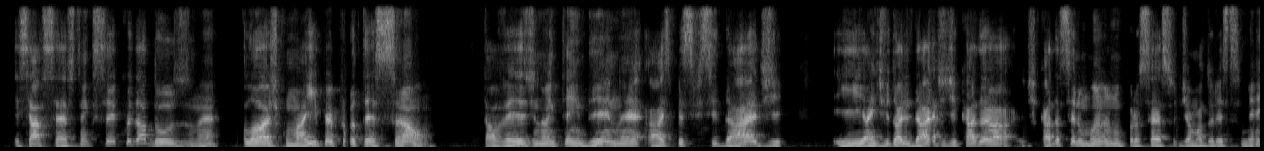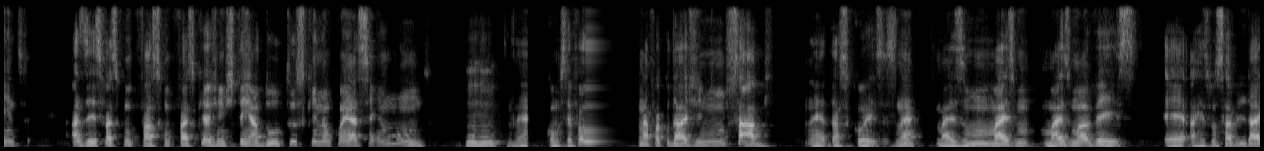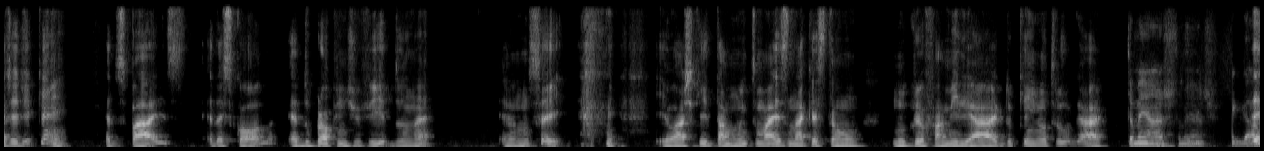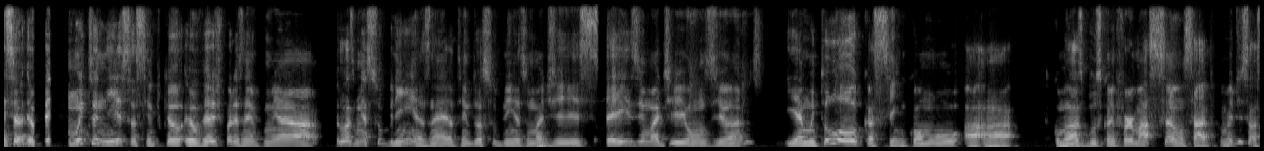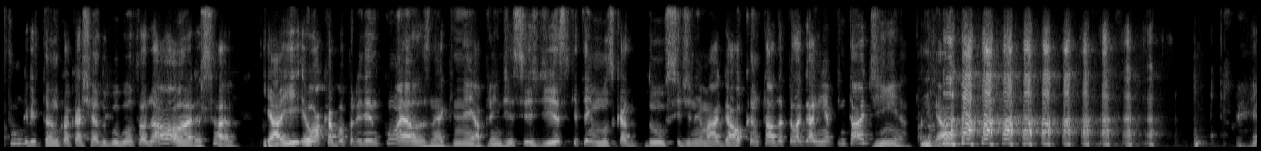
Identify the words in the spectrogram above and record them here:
Esse acesso tem que ser cuidadoso, né? Lógico, uma hiperproteção, talvez de não entender, né, a especificidade e a individualidade de cada, de cada ser humano no processo de amadurecimento, às vezes faz com, faz, com, faz com que a gente tenha adultos que não conhecem o mundo. Uhum. Né? Como você falou, na faculdade não sabe né, das coisas, né? Mas um, mais, mais uma vez, é, a responsabilidade é de quem? É dos pais? É da escola? É do próprio indivíduo, né? Eu não sei. Eu acho que está muito mais na questão núcleo familiar do que em outro lugar. Também acho, também acho. Legal, eu, eu, penso muito nisso, assim, porque eu, eu, vejo, por exemplo, minha, pelas minhas sobrinhas, né? Eu tenho duas sobrinhas, uma de 6 e uma de 11 anos, e é muito louco, assim, como a, a como elas buscam informação, sabe? Como eu disse, elas estão gritando com a caixinha do Google toda hora, sabe? E aí eu acabo aprendendo com elas, né? Que nem aprendi esses dias que tem música do Sidney Magal cantada pela galinha pintadinha, tá ligado?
